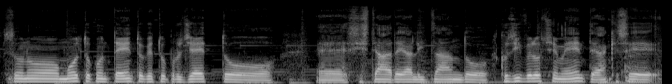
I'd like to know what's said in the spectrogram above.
Sono molto contento che il tuo progetto eh, si stia realizzando così velocemente, anche se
